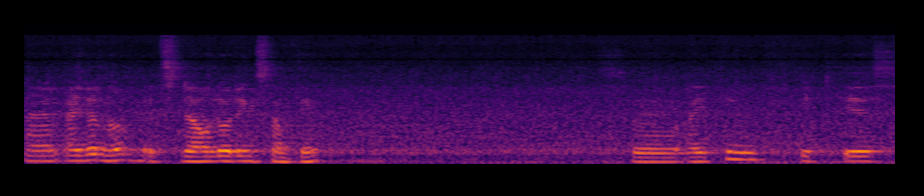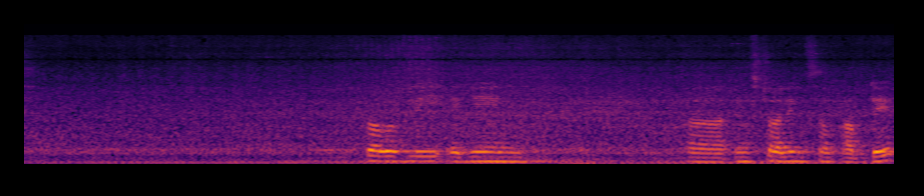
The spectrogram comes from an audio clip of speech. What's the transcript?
And I don't know it's downloading something. So I think it is probably again uh, installing some update.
